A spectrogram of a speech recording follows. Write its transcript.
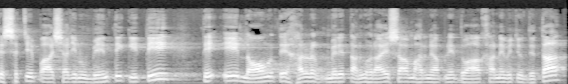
ਤੇ ਸੱਚੇ ਪਾਤਸ਼ਾਹ ਜੀ ਨੂੰ ਬੇਨਤੀ ਕੀਤੀ ਤੇ ਇਹ ਲੌਂਗ ਤੇ ਹਰੜ ਮੇਰੇ ਧੰਨ ਗੁਰਾਏ ਸਾਹਿਬ ਮਹਾਰਾਜ ਨੇ ਆਪਣੇ ਦਵਾਖਾਨੇ ਵਿੱਚ ਦਿੱਤਾ।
